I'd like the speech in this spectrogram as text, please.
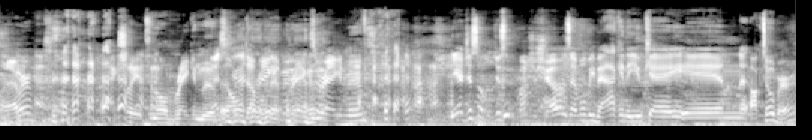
whatever. Actually, it's an old Ragan move. That's the a old double Ragan move. Ragan That's a. Ragan move. yeah, just a, just a bunch of shows, and we'll be back in the UK in October.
